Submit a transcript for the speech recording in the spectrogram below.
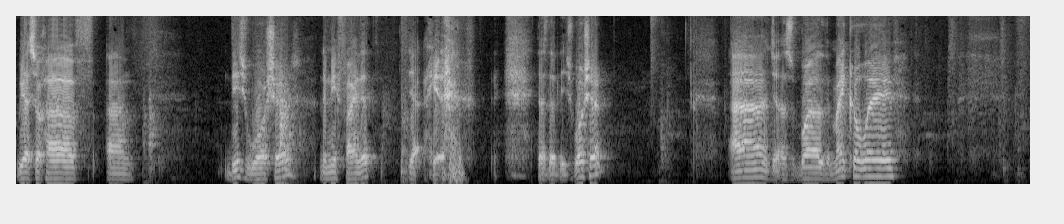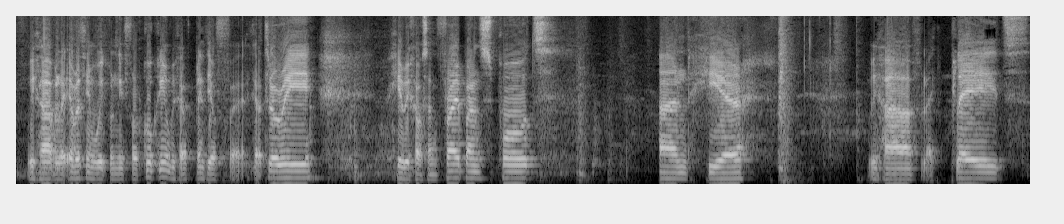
We also have um, dishwasher. Let me find it. Yeah here. That's the dishwasher. And as well the microwave. We have like everything we could need for cooking. We have plenty of uh, cutlery here we have some fry pan spots and here we have like plates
